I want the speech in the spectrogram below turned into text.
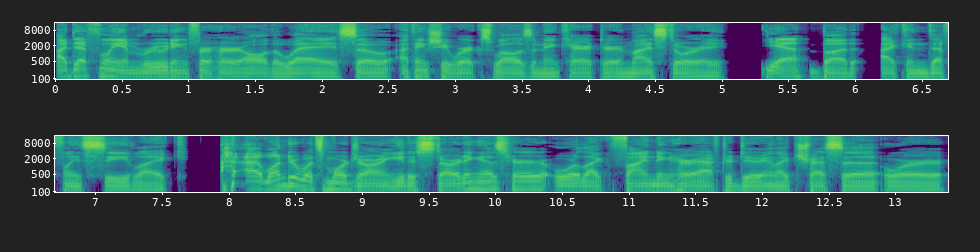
I definitely am rooting for her all the way. So I think she works well as a main character in my story Yeah. but I can definitely see like I wonder what's more jarring, either starting as her or like finding her after doing like Tressa or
